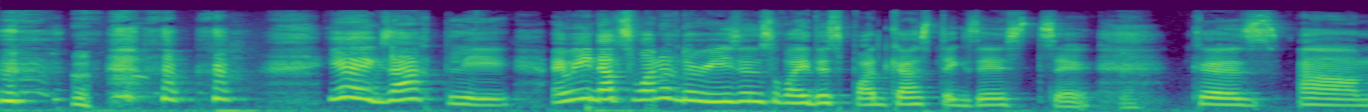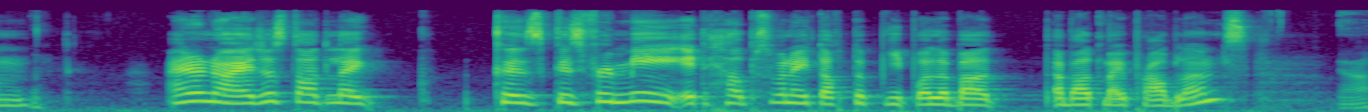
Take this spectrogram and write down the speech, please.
yeah, exactly. I mean, that's one of the reasons why this podcast exists, eh? Because um, I don't know. I just thought like, cause, cause for me, it helps when I talk to people about about my problems. Yeah.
